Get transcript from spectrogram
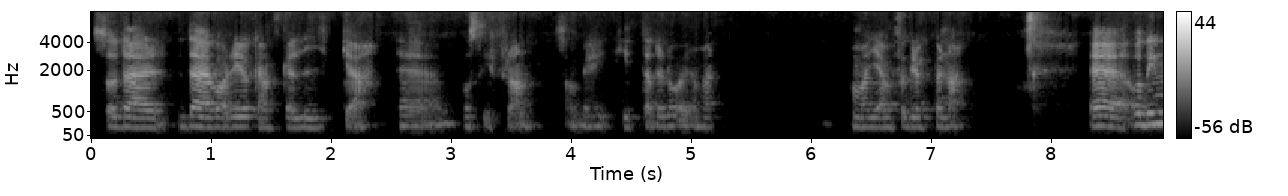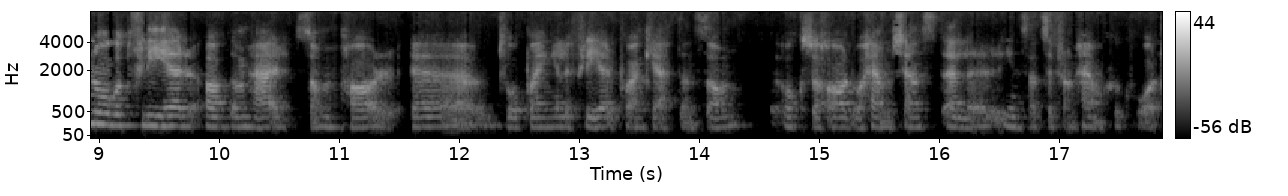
så där, där var det ju ganska lika Eh, på siffran som vi hittade då i de här, om man jämför grupperna. Eh, och det är något fler av de här som har eh, två poäng eller fler på enkäten som också har då hemtjänst eller insatser från hemsjukvård.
